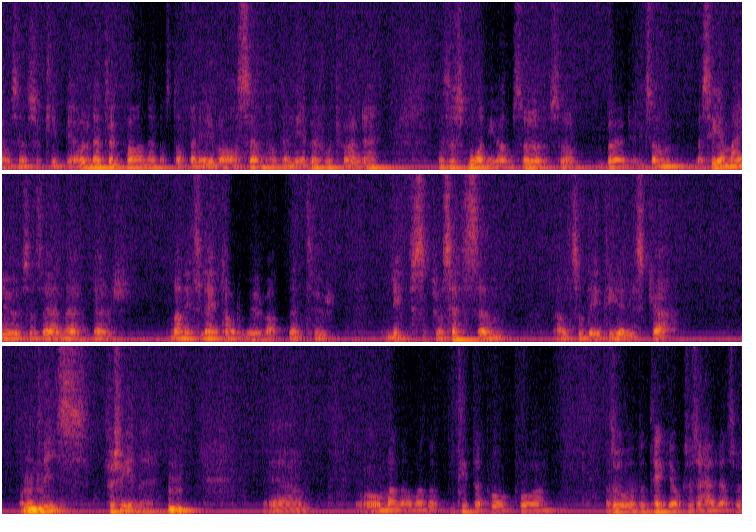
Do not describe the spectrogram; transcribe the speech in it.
och sen så klipper jag av den här tulpanen och stoppar ner i vasen och den lever fortfarande. Men så småningom så, så börjar det liksom, ser man ju så att säga när, när man inte tar dem ur vattnet hur livsprocessen, alltså det eteriska, på något mm. vis försvinner. Mm. Eh, om, man, om man då tittar på, på alltså, då tänker jag också så här, alltså,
